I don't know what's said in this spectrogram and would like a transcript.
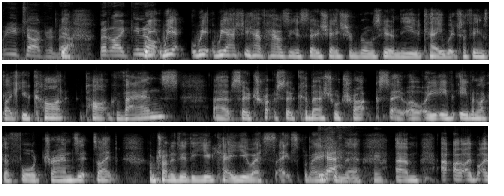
What are you talking about? Yeah. But like you know, we, we, we we actually have housing association rules here in the UK, which are things like you can't park vans, uh, so tr- so commercial trucks, or, or, even like a Ford Transit type. I'm trying to do the UK US explanation yeah. there. Um, I, I,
